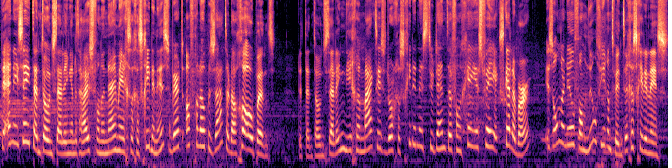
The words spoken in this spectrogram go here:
De NEC-tentoonstelling in het Huis van de Nijmeegse Geschiedenis werd afgelopen zaterdag geopend. De tentoonstelling, die gemaakt is door geschiedenisstudenten van GSV Excalibur, is onderdeel van 024 Geschiedenis.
